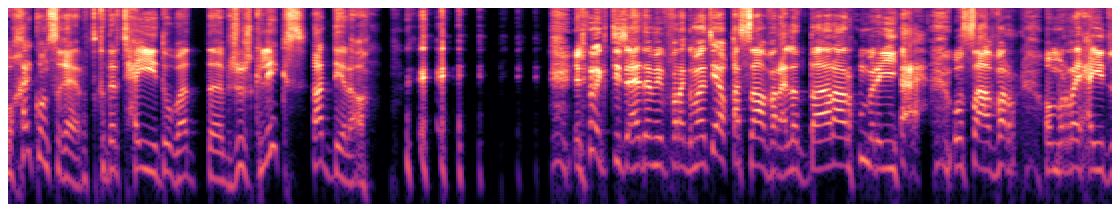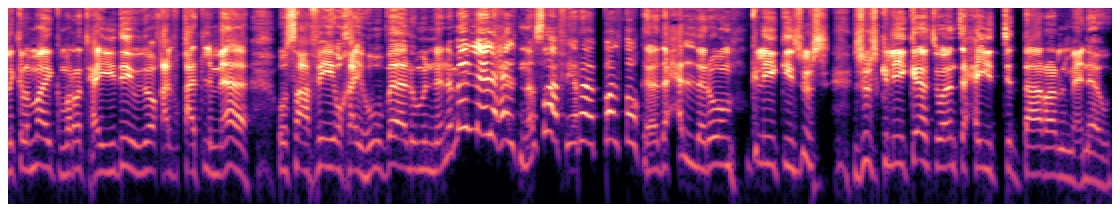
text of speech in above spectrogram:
واخا يكون صغير تقدر تحيدو بهاد بجوج clicks غديرها الا ما كنتيش عدمي براغماتي بقى صابر على الضرر ومريح وصابر. ومره يحيد لك المايك مره تحيديه وقع بقات معاه. وصافي وخا يهوبالو من هنا ما على حالتنا. صافي راه بالطوك هذا حل room cliquer جوج جوج كليكات وأنت حيدتي الضرر المعنوي.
